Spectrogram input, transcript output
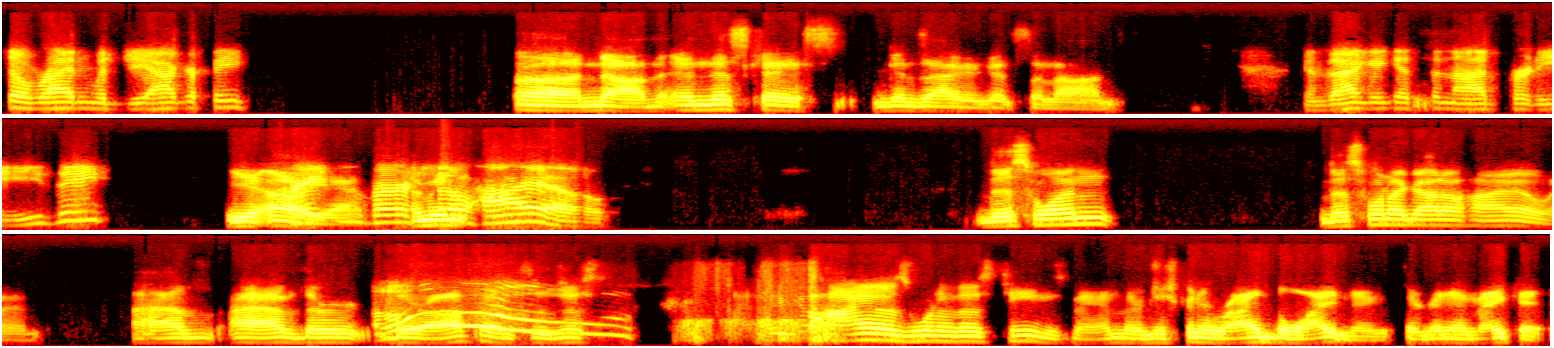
still riding with geography uh no in this case gonzaga gets the nod gonzaga gets the nod pretty easy yeah oh, Creighton yeah. versus I mean, ohio this one, this one I got Ohio in. I have I have their their oh! offense. Is just I think Ohio is one of those teams, man. They're just going to ride the lightning. They're going to make it.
